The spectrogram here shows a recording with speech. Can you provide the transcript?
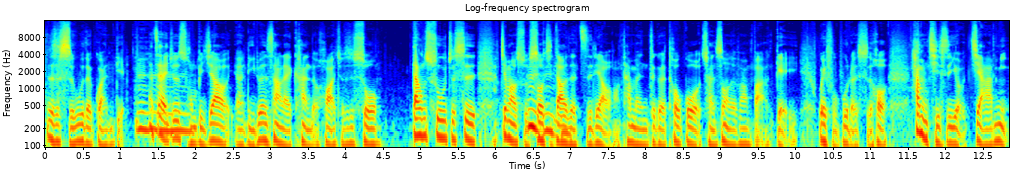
这是实物的观点。那再就是从比较呃理论上来看的话，就是说。当初就是健保署收集到的资料，他们这个透过传送的方法给卫福部的时候，他们其实有加密，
